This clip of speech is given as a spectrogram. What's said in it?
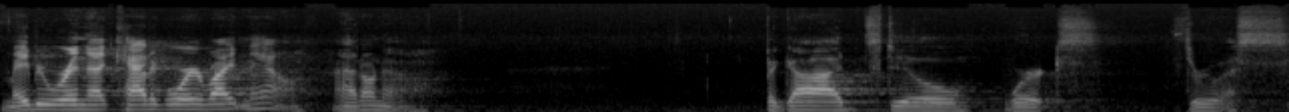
Maybe we're in that category right now. I don't know. But God still works through us.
